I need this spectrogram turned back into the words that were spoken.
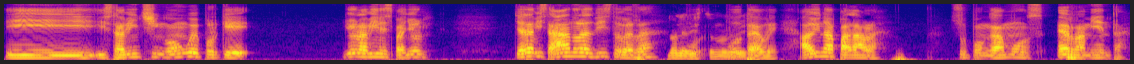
Y, y está bien chingón, güey, porque yo la vi en español. ¿Ya la viste? Ah, no la has visto, ¿verdad? No la he visto, no la he Puta, güey. Hay una palabra, supongamos herramienta.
